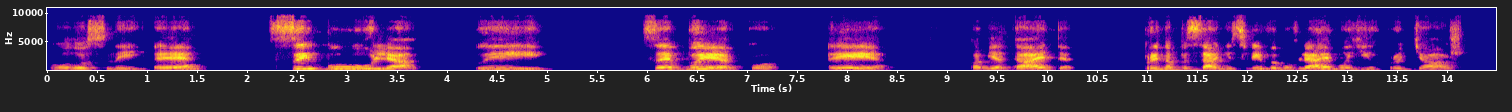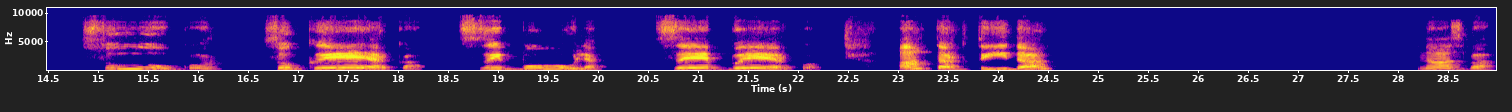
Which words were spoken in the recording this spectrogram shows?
голосний Е. Цибуля И. Цеберко Е. Пам'ятайте, при написанні слів вимовляємо їх протяжно. Цукор, цукерка, цибуля, цеберко. Антарктида. Назва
